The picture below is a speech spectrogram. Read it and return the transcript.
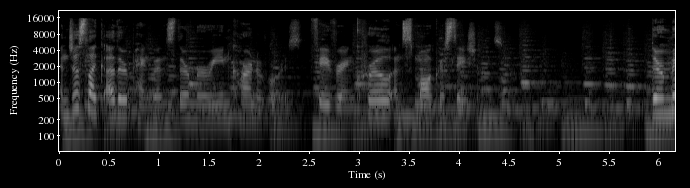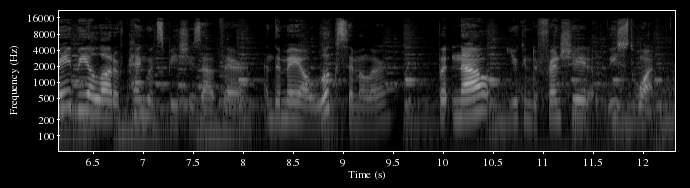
and just like other penguins, they're marine carnivores, favoring krill and small crustaceans. There may be a lot of penguin species out there, and they may all look similar, but now you can differentiate at least one.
